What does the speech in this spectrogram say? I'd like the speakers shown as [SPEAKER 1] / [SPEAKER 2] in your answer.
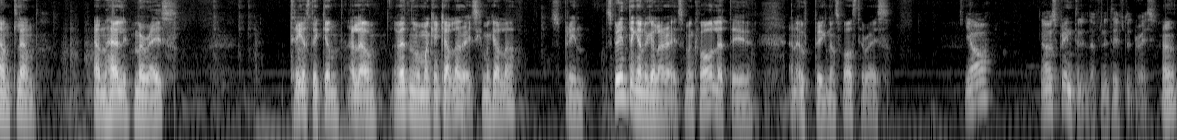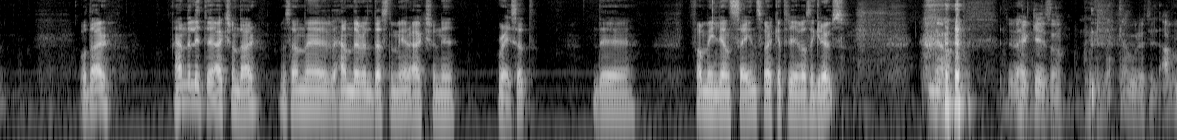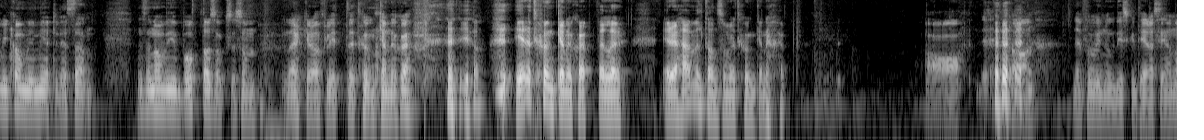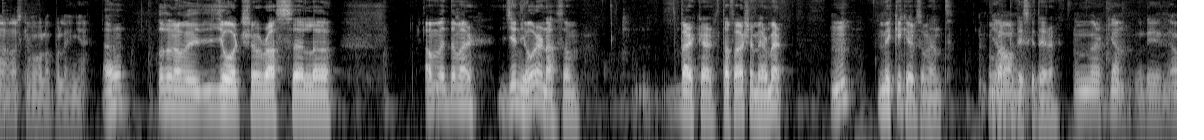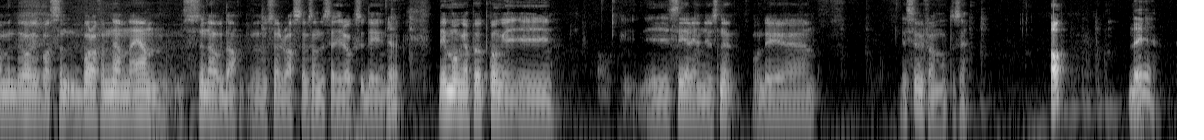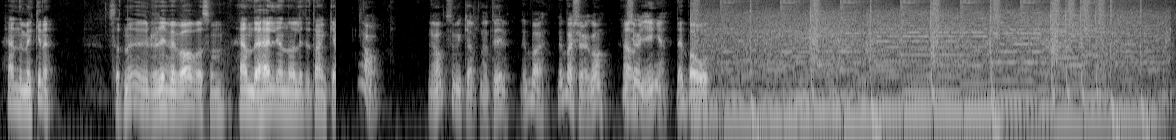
[SPEAKER 1] äntligen en helg med race. Tre stycken, eller ja, jag vet inte vad man kan kalla race. Kan man kalla sprint? Sprinten kan du kalla race, men kvalet är ju en uppbyggnadsfas till race.
[SPEAKER 2] Ja. Ja, sprinten är definitivt ett race.
[SPEAKER 1] Ja. Och där händer lite action där. Men sen eh, händer väl desto mer action i racet. Det, familjen Saints verkar trivas i grus.
[SPEAKER 2] Ja, det verkar ju så. Jäkla orättvist. Ja, vi kommer ju mer till det sen. Men sen har vi ju Bottas också som verkar ha flytt ett sjunkande skepp.
[SPEAKER 1] ja. Är det ett sjunkande skepp eller är det Hamilton som är ett sjunkande skepp?
[SPEAKER 2] Ja, det fan. Det får vi nog diskutera senare, annars kan vi hålla på länge.
[SPEAKER 1] Ja. Och sen har vi George och Russell och ja, men de här juniorerna som verkar ta för sig mer och mer.
[SPEAKER 2] Mm.
[SPEAKER 1] Mycket kul som hänt. Och
[SPEAKER 2] Ja.
[SPEAKER 1] att diskutera.
[SPEAKER 2] Men verkligen. Och det, ja, men du har ju bara, bara för att nämna en, Sunoda, och sen Russell som du säger också. Det,
[SPEAKER 1] Ja.
[SPEAKER 2] det är många på uppgång i, i serien just nu. Och det, det ser vi fram emot att se.
[SPEAKER 1] Ja, det händer mycket nu. Så att nu river vi av vad som hände helgen och lite tankar.
[SPEAKER 2] Ja, jag har inte så mycket alternativ. Det är bara, det är bara att köra igång. Vi
[SPEAKER 1] Ja.
[SPEAKER 2] kör jingeln.
[SPEAKER 1] Det är bara att...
